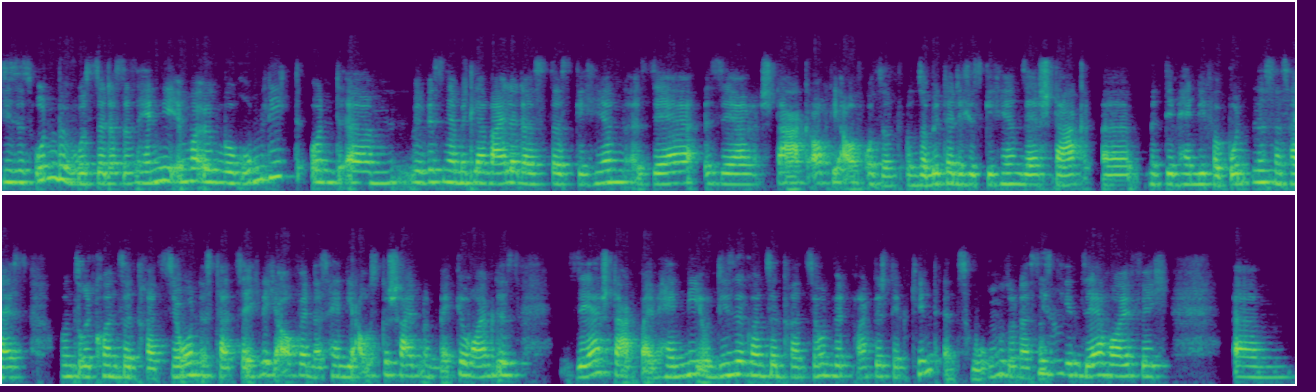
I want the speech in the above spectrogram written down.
dieses Unbewusste, dass das Handy immer irgendwo rumliegt. Und ähm, wir wissen ja mittlerweile, dass das Gehirn sehr, sehr stark auch die Auf unser, unser mütterliches Gehirn sehr stark äh, mit dem Handy verbunden ist. Das heißt, unsere Konzentration ist tatsächlich auch, wenn das Handy ausgeschaltet und weggeräumt ist, sehr stark beim Handy. Und diese Konzentration wird praktisch dem Kind entzogen, sodass das ja. Kind sehr häufig ähm,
